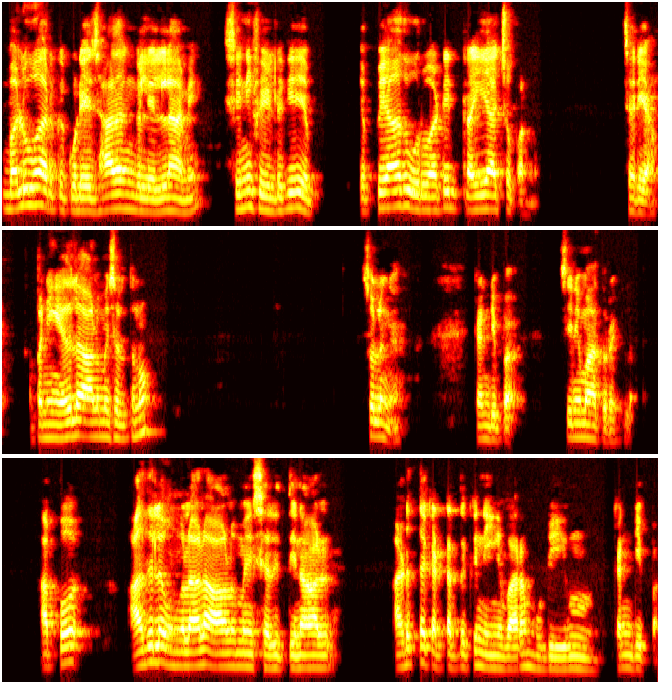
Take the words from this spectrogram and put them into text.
வலுவாக இருக்கக்கூடிய ஜாதகங்கள் எல்லாமே சினி ஃபீல்டுக்கு எப் எப்பயாவது ஒரு வாட்டி ட்ரை ஆச்சும் பண்ணும் சரியா? அப்போ நீங்க எதுல ஆளுமை செலுத்தணும்? சொல்லுங்க. கண்டிப்பா. சினிமா துறையில் அப்போ அதுல உங்களால ஆளுமை செலுத்தினால் அடுத்த கட்டத்துக்கு நீங்க வர முடியும். கண்டிப்பா.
